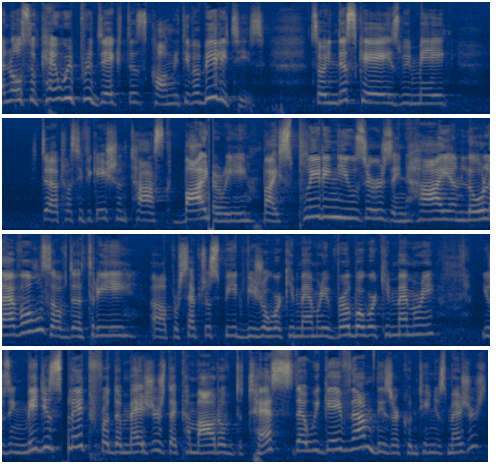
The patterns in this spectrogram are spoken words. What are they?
And also, can we predict his cognitive abilities? So in this case, we make the classification task binary by splitting users in high and low levels of the three uh, perceptual speed, visual working memory, verbal working memory, using median split for the measures that come out of the tests that we gave them. These are continuous measures.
